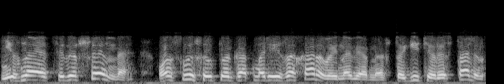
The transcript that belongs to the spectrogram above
не знает совершенно. Он слышал только от Марии Захаровой, наверное, что Гитлер и Сталин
